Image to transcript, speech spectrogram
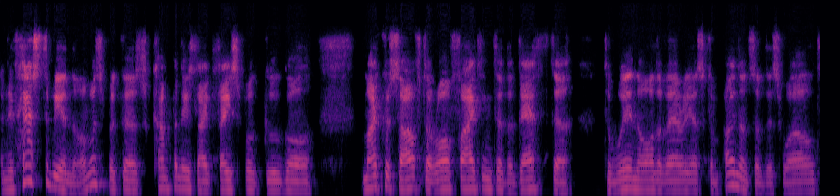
And it has to be enormous because companies like Facebook, Google, Microsoft are all fighting to the death to, to win all the various components of this world.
